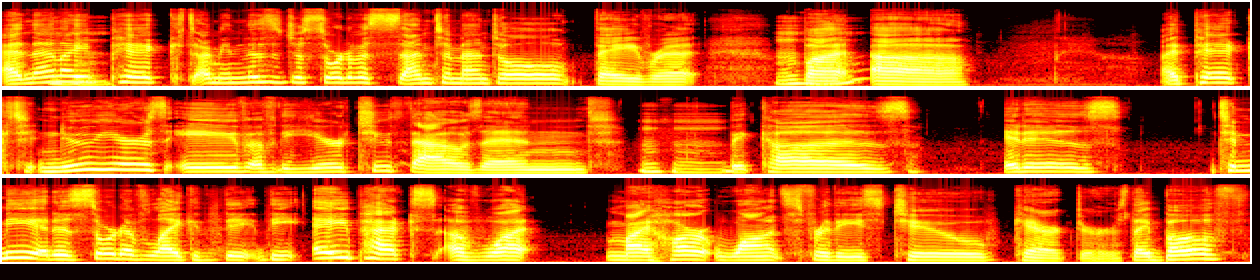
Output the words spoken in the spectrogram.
And then I picked, I mean, this is just sort of a sentimental favorite, but uh, I picked New Year's Eve of the year 2000 Mm-hmm. because it is, to me, it is sort of like the, the apex of what my heart wants for these two characters. They both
